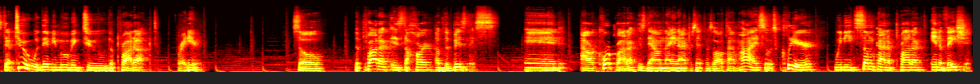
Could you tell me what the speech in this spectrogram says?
Step two would then be moving to the product right here. So the product is the heart of the business and our core product is down 99% from its all-time high. So it's clear we need some kind of product innovation.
